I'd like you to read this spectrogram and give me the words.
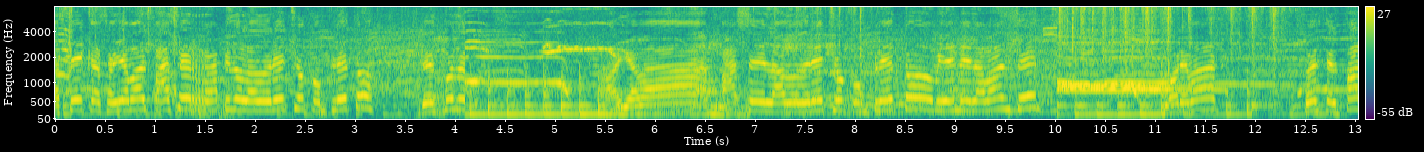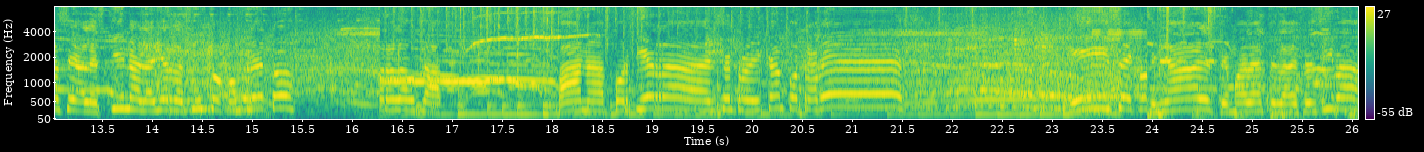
Aztecas, allá va el pase, rápido, lado derecho, completo. Después de... Allá va, pase, lado derecho, completo. Viene el avance. Coreback, suelta el pase a la esquina, a la yarda 5, completo para la UTLAP. Van por tierra el centro del campo otra vez. Y se señal, se mueve ante la defensiva.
